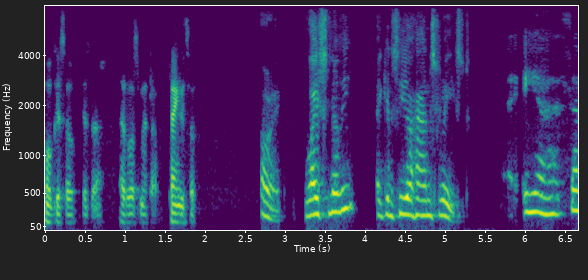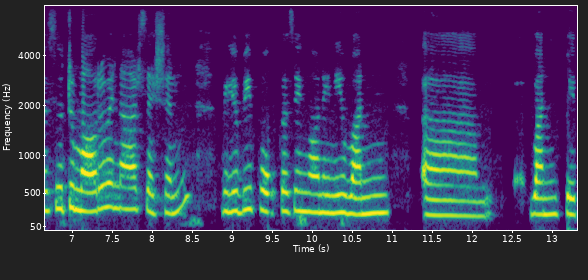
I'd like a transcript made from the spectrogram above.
Okay, sir. Okay, sir. That was my doubt. Thank you, sir. All right. Vaishnavi, I can see your hands raised. Yeah, so, so tomorrow in our session, will you be focusing on any one um, one pap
